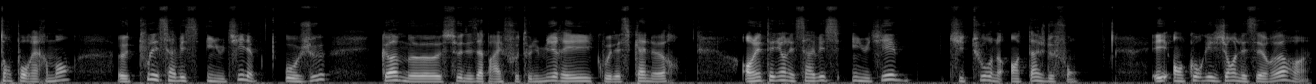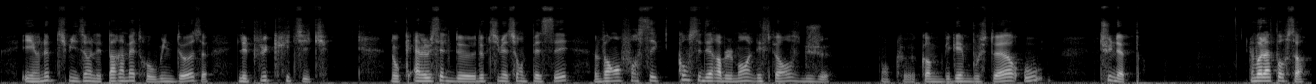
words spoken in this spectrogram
temporairement, euh, tous les services inutiles au jeu comme euh, ceux des appareils photo numériques ou des scanners, en éteignant les services inutiles qui tournent en tâche de fond et en corrigeant les erreurs et en optimisant les paramètres Windows les plus critiques. Donc un logiciel d'optimisation de, PC va renforcer considérablement l'expérience du jeu. Euh, comme Big Game Booster ou TuneUp. Voilà pour ça.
